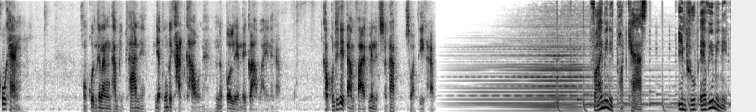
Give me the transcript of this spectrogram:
คู่แข่งของคุณกำลังทำผิดพลาดเนี่ยอย่าเพิ่งไปขัดเขานะนโปเลียนได้กล่าวไว้นะครับ ขอบคุณที่ติดตาม 5 minutes นะครับ สวัสดีครับ 5 Minute Podcast Improve Every Minute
